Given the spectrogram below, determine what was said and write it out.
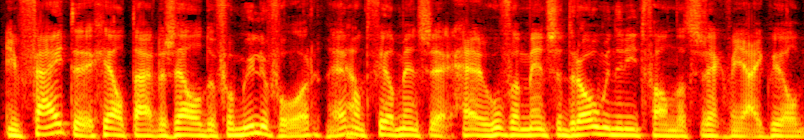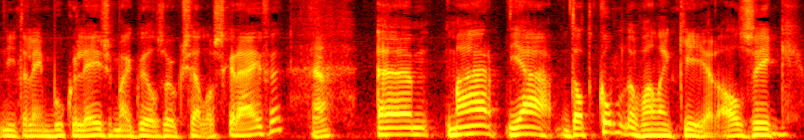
in feite geldt daar dezelfde formule voor. Hè? Want veel mensen, hè, hoeveel mensen dromen er niet van dat ze zeggen van ja, ik wil niet alleen boeken lezen, maar ik wil ze ook zelf schrijven. Ja. Um, maar ja, dat komt nog wel een keer. Als ik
